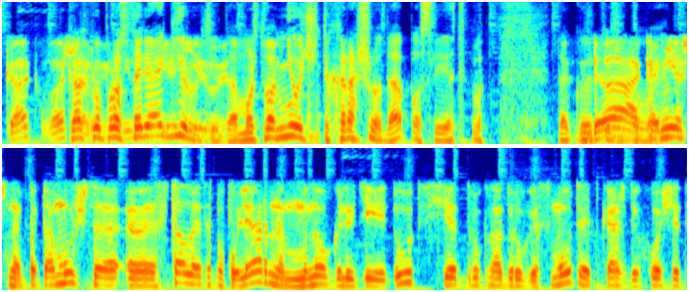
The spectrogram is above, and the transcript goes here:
как ваш Как вы просто реагируете? реагирует. Да, может, вам не очень-то хорошо, да, после этого? Такое Да, конечно, потому что э, стало это популярным, много людей идут, все друг на друга смотрят, каждый хочет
